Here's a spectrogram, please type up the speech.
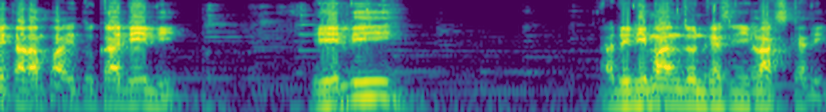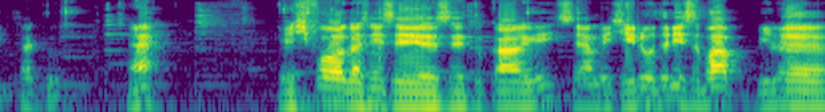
kita nampak itu tukar daily. Daily ada demand zone kat sini last kali satu. Eh? H4 kat sini saya saya tukar lagi, saya ambil shadow tadi sebab bila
